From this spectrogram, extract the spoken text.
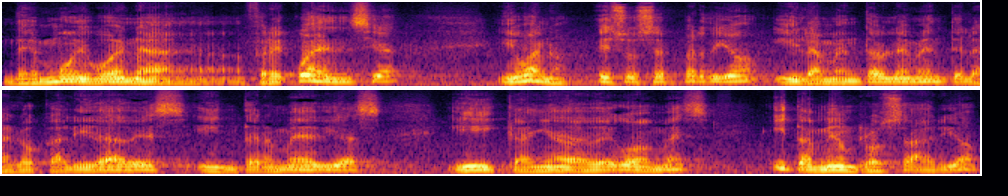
de muy buena frecuencia, y bueno, eso se perdió y lamentablemente las localidades intermedias y Cañada de Gómez y también Rosario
